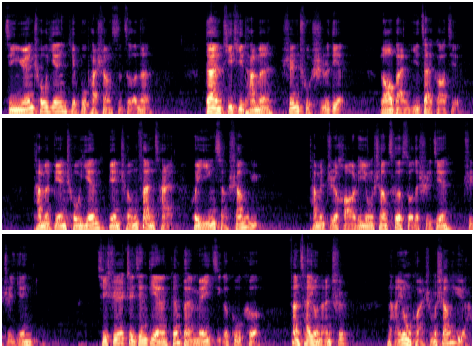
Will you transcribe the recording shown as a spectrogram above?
警员抽烟也不怕上司责难，但 T T 他们身处实店，老板一再告诫，他们边抽烟边盛饭菜。会影响商誉，他们只好利用上厕所的时间制止烟瘾。其实这间店根本没几个顾客，饭菜又难吃，哪用管什么商誉啊？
